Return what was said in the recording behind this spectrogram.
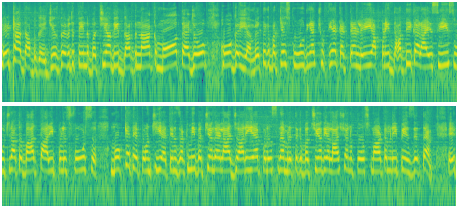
ਹੇਠਾਂ ਦੱਬ ਗਏ, ਜਿਸ ਦੇ ਵਿੱਚ ਤਿੰਨ ਬੱਚਿਆਂ ਦੀ ਦਰਦਨਾਕ ਮੌਤ ਹੈ ਜੋ ਹੋ ਗਈ ਹੈ। ਮ੍ਰਿਤਕ ਬੱਚੇ ਸਕੂਲ ਦੀਆਂ ਛੁੱਟੀਆਂ ਕੱਟਣ ਲਈ ਆਪਣੀ ਦਾਦੀ ਘਰ ਆਏ ਸੀ। ਸੂਚਨਾ ਤੋਂ ਬਾਅਦ ਭਾਰੀ ਪੁਲਿਸ ਫੋਰਸ ਮੌਕੇ ਤੇ ਪਹੁੰਚੀ ਹੈ। ਤਿੰਨ ਜ਼ਖਮੀ ਬੱਚਿਆਂ ਦਾ ਇਲਾਜ ਜਾਰੀ ਹੈ। ਪੁਲਿਸ ਨੇ ਮ੍ਰਿਤਕ ਬੱਚਿਆਂ ਦੀਆਂ ਲਾਸ਼ਾਂ ਨੂੰ ਪੋਸਟਮਾਰਟਮ ਲਈ ਭੇਜ ਦਿੱਤਾ ਹੈ। ਇਹ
